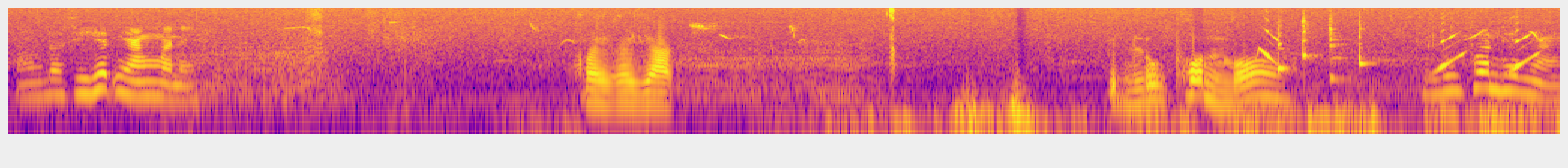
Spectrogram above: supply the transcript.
เอาแล้วสิเฮ็ดหยังมานี่ข่อยก็อยาก เป็นลูกพ่นบ่ลุงพ่นเฮ็ดหยัง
